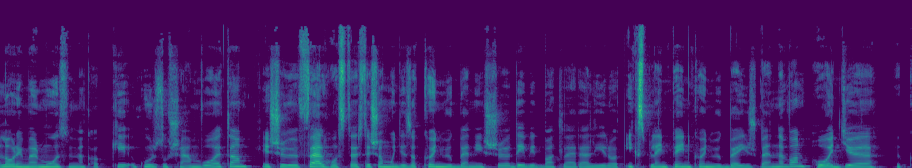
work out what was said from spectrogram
Lorimer Mosley-nak a kurzusán voltam, és ő felhozta ezt, és amúgy ez a könyvükben is, David Butler írott Explain Pain könyvükben is benne van, hogy ők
